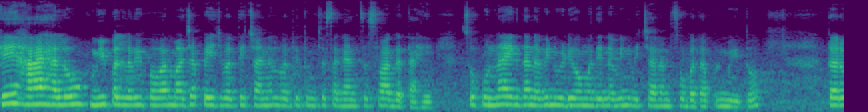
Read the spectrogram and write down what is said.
हे हाय हॅलो मी पल्लवी पवार. माझ्या पेजवरती चॅनलवरती तुमच्या सगळ्यांचं स्वागत आहे. सो पुन्हा एकदा नवीन व्हिडिओमध्ये नवीन विचारांसोबत आपण मिळतो. तर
